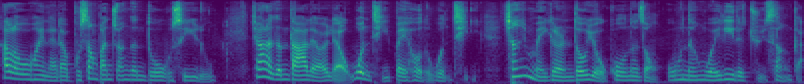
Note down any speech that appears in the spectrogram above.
Hello，欢迎来到不上班赚更多，我是一如，接下来跟大家聊一聊问题背后的问题。相信每个人都有过那种无能为力的沮丧感，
